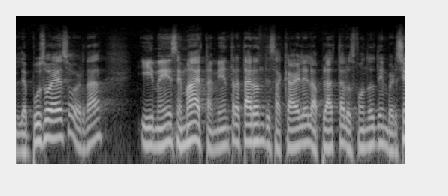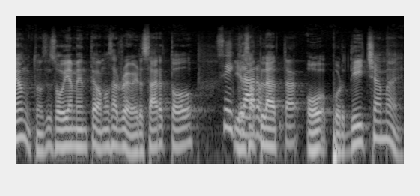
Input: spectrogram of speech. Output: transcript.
le puso eso, ¿verdad? Y me dice, madre, también trataron de sacarle la plata a los fondos de inversión. Entonces, obviamente, vamos a reversar todo. Sí, y claro. esa plata, o por dicha, mae,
